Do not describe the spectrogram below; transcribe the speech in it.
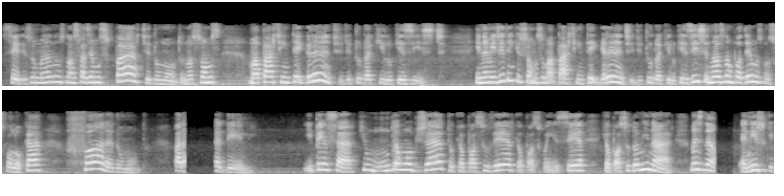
seres humanos, nós fazemos parte do mundo, nós somos uma parte integrante de tudo aquilo que existe. E na medida em que somos uma parte integrante de tudo aquilo que existe, nós não podemos nos colocar fora do mundo, para dele. E pensar que o mundo é um objeto que eu posso ver, que eu posso conhecer, que eu posso dominar. Mas não, é nisso que,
